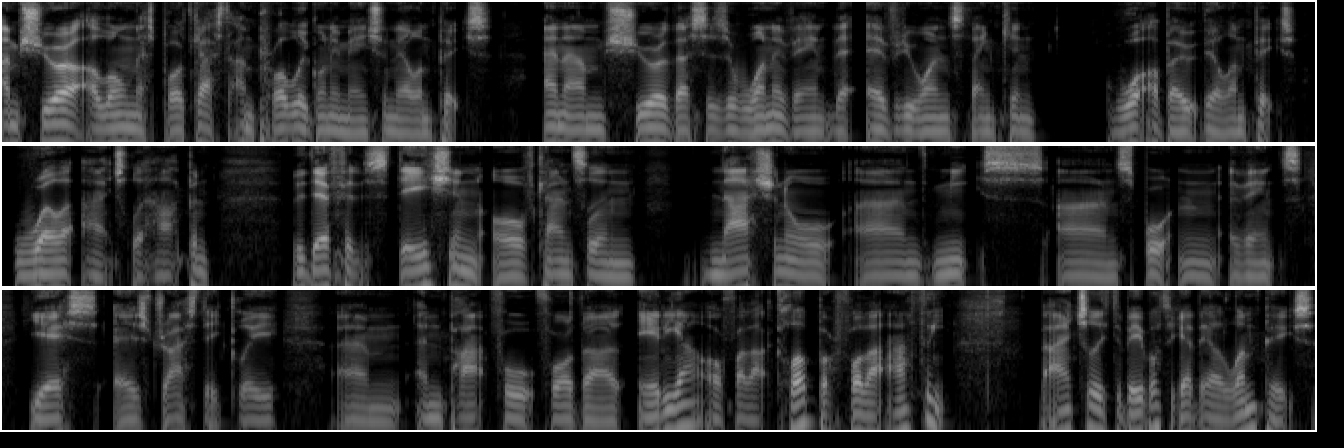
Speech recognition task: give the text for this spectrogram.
I'm sure along this podcast, I'm probably going to mention the Olympics, and I'm sure this is one event that everyone's thinking, what about the Olympics? Will it actually happen? The devastation of cancelling national and meets and sporting events, yes, is drastically um, impactful for the area or for that club or for that athlete. But actually, to be able to get the Olympics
